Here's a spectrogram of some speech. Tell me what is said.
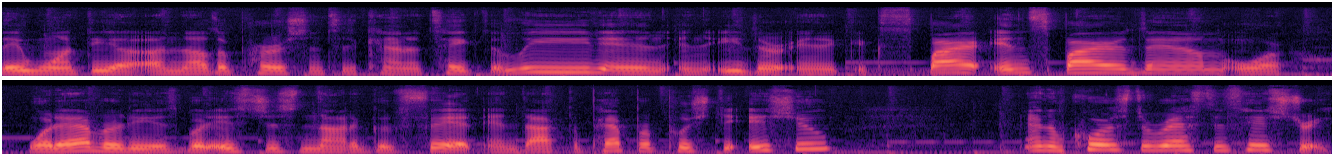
they want the uh, another person to kind of take the lead and, and either inspire inspire them or whatever it is, but it's just not a good fit. And Dr. Pepper pushed the issue, and of course, the rest is history.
